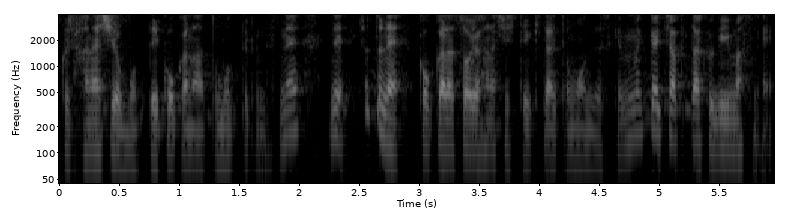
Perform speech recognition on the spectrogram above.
少し話を持っていこうかなと思ってるんですねでちょっとねここからそういう話していきたいと思うんですけどもう一回チャプター区切りますね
